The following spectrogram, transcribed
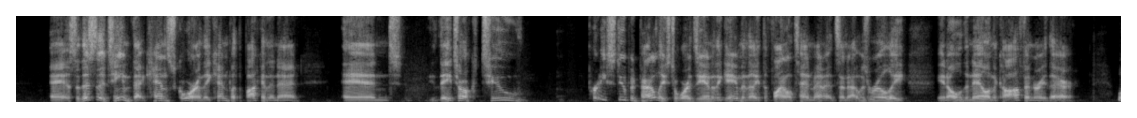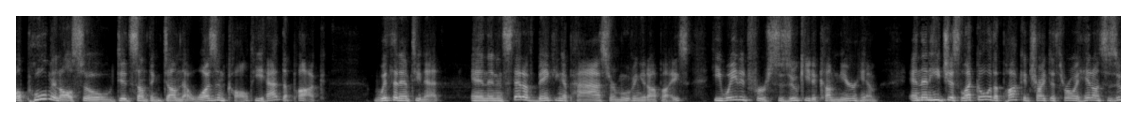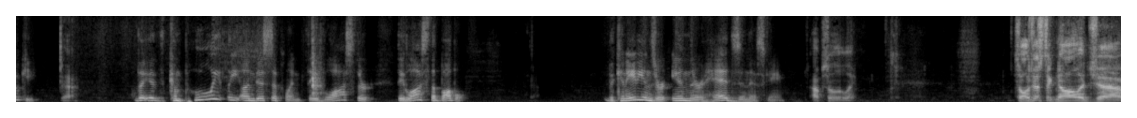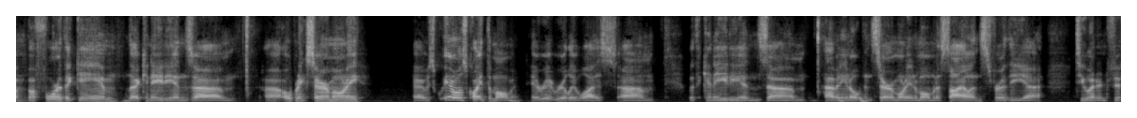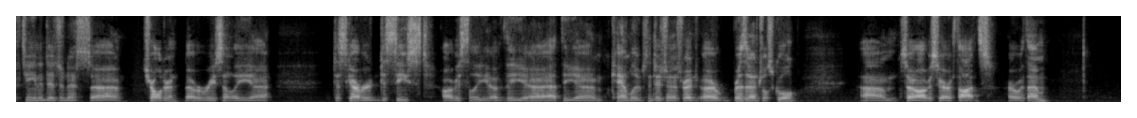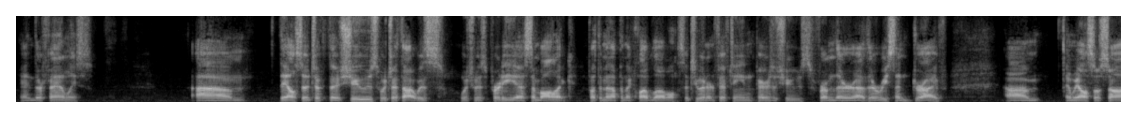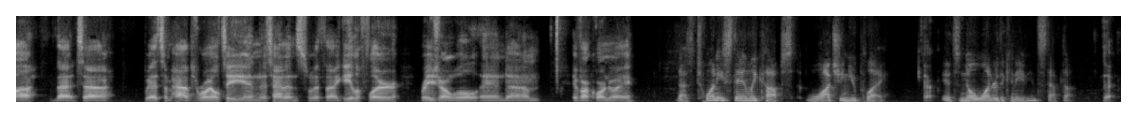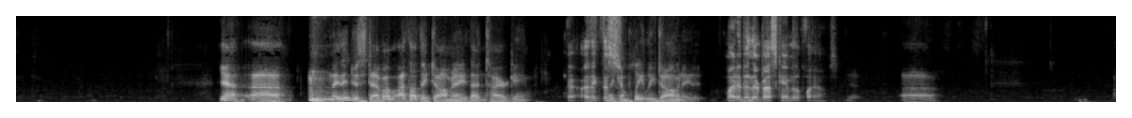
And so this is a team that can score and they can put the puck in the net, and they took two pretty stupid penalties towards the end of the game in like the final 10 minutes and that was really you know the nail in the coffin right there. Well poolman also did something dumb that wasn't called. He had the puck with an empty net and then instead of making a pass or moving it up ice he waited for suzuki to come near him and then he just let go of the puck and tried to throw a hit on suzuki. Yeah. The, completely undisciplined. They've lost their they lost the bubble the Canadians are in their heads in this game. Absolutely. So I'll just acknowledge uh, before the game, the Canadians' um, uh, opening ceremony. It was, you know, it was quite the moment. It, re- really was. Um, with the Canadians um, having an open ceremony and a moment of silence for the uh, 215 Indigenous uh, children that were recently uh, discovered deceased, obviously, of the uh, at the um, Kamloops Indigenous Reg- uh, Residential School. Um, so obviously, our thoughts are with them and their families. Um, they also took the shoes, which I thought was which was pretty uh, symbolic. Put them up in the club level, so 215 pairs of shoes from their uh, their recent drive. Um, and we also saw that uh, we had some Habs royalty in attendance with uh, Guy Lafleur Réjean Houle, and um, Yvan Cournoyer. That's 20 Stanley Cups watching you play. Yeah. It's no wonder the Canadians stepped up. Yeah. Yeah. Uh, they didn't just step up. I thought they dominated that entire game. Yeah. I think this they completely dominated. Might have been their best game of the playoffs. Yeah. Uh,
